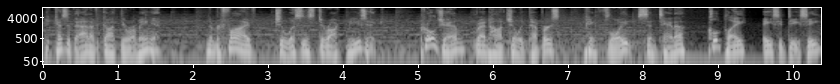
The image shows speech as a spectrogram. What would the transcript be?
Because of that, I've got the Romanian. Number 5. She listens to rock music. Pearl Jam, Red Hot Chili Peppers, Pink Floyd, Santana, Coldplay, AC/DC.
